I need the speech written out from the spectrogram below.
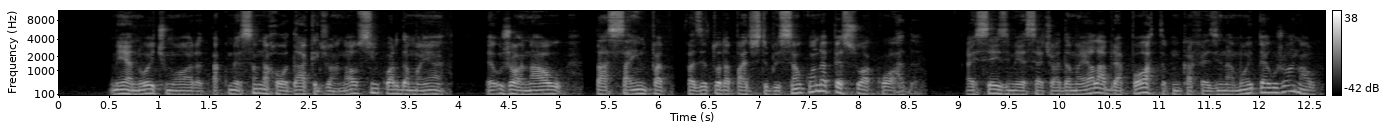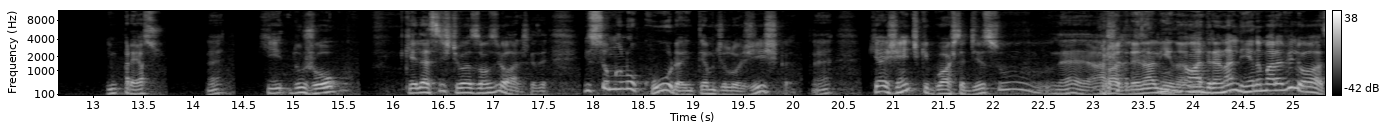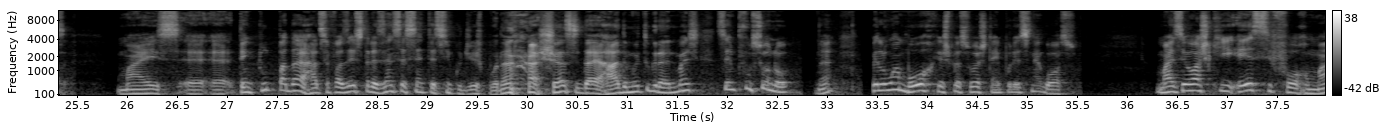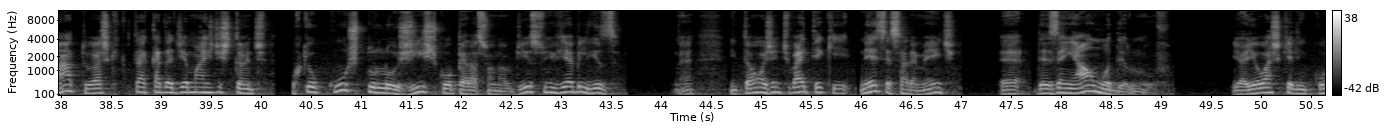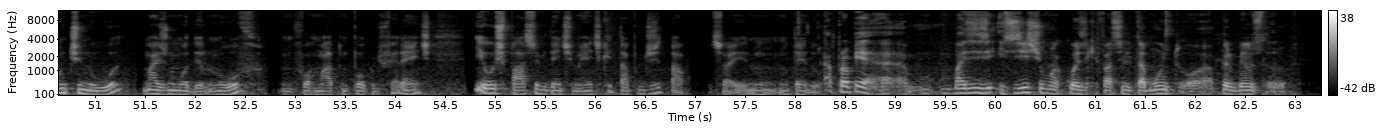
meia-noite, uma hora, está começando a rodar aquele jornal, 5 horas da manhã, é, o jornal está saindo para fazer toda a parte de distribuição. Quando a pessoa acorda às seis e meia, sete horas da manhã, ela abre a porta com um cafezinho na mão e pega o jornal impresso, né? Que do jogo que ele assistiu às 11 horas. Quer dizer, isso é uma loucura em termos de logística, né? Que a gente que gosta disso, né, acha uma adrenalina, uma né? adrenalina maravilhosa. Mas é, é, tem tudo para dar errado. Você fazer isso 365 dias por ano, a chance de dar errado é muito grande, mas sempre funcionou, né? Pelo amor que as pessoas têm por esse negócio. Mas eu acho que esse formato, eu acho que está cada dia mais distante, porque o custo logístico operacional disso inviabiliza. Né? Então a gente vai ter que necessariamente é, desenhar um modelo novo. E aí eu acho que ele continua, mas no modelo novo, um formato um pouco diferente, e o espaço, evidentemente, que está para o digital. Isso aí não, não, tem dúvida. A própria, mas existe uma coisa que facilita muito, pelo menos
